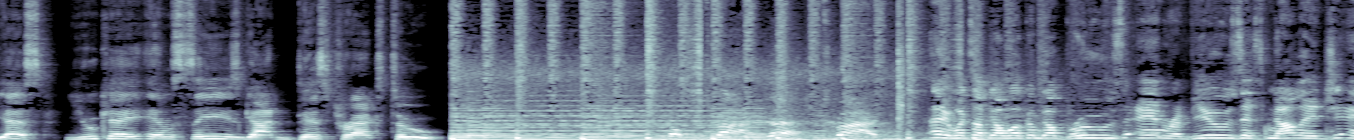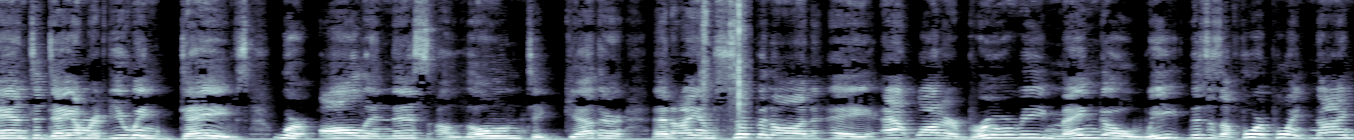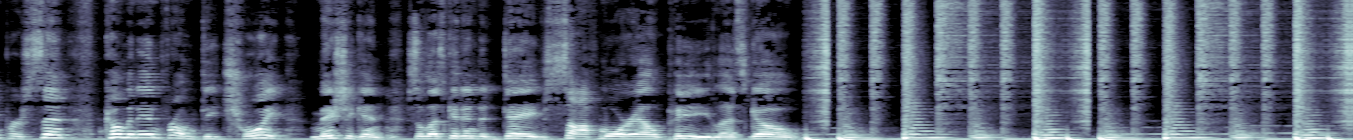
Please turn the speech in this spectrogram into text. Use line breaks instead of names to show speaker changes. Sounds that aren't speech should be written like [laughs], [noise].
Yes, UK MCs got diss tracks too. Go subscribe, yeah, subscribe.
Hey, what's up, y'all? Welcome to Brews and Reviews. It's Knowledge, and today I'm reviewing Dave's. We're all in this alone together, and I am sipping on a Atwater Brewery Mango Wheat. This is a 4.9% coming in from Detroit. Michigan. So let's get into Dave's sophomore LP. Let's go.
